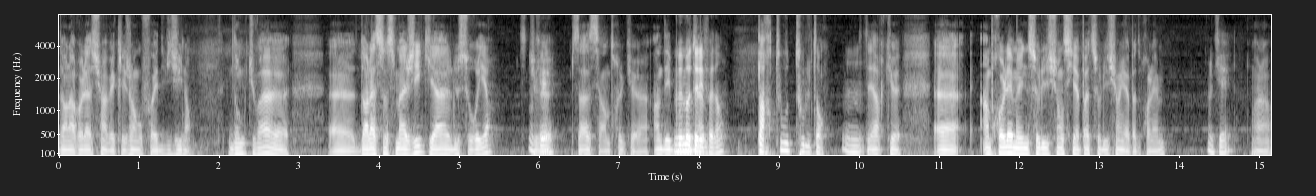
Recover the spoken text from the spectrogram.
dans la relation avec les gens où il faut être vigilant. Donc, tu vois, dans la sauce magique, il y a le sourire, si tu veux. Ça, c'est un truc indébile. Même au téléphone, hein Partout, tout le temps. Mm. C'est-à-dire que un problème a une solution. S'il n'y a pas de solution, il n'y a pas de problème. Ok. Voilà.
